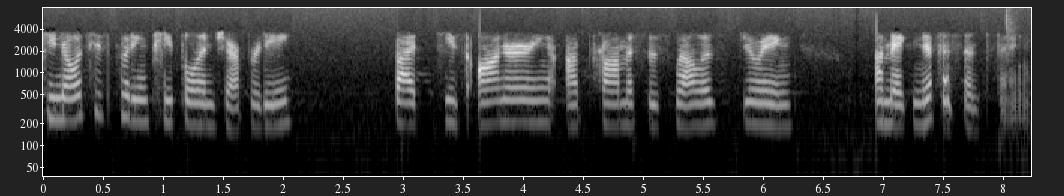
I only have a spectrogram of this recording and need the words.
he knows he's putting people in jeopardy, but he's honoring a promise as well as doing a magnificent thing.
